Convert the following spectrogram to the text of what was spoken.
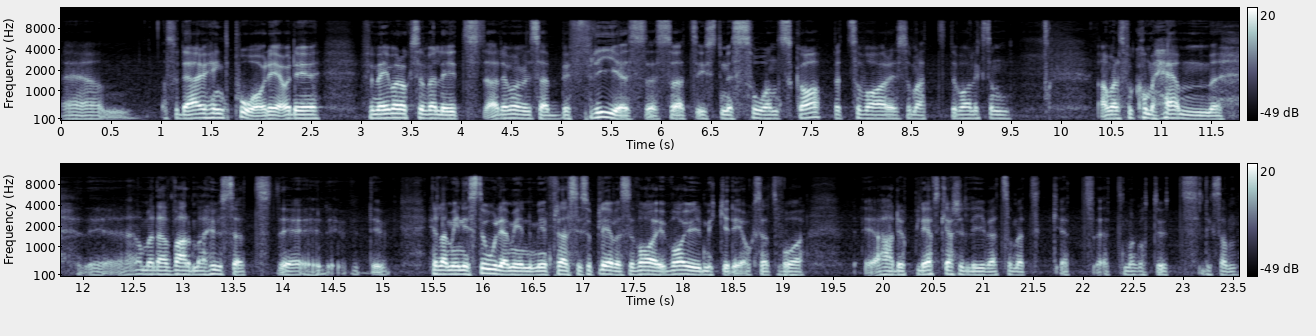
Eh, alltså det har ju hängt på och det, och det för mig var det också en väldigt, ja, det var en väldigt så här befrielse så att just med sonskapet så var det som att det var liksom Ja, men att få komma hem, det, ja, men det här varma huset. Det, det, det, hela min historia, min, min frälsningsupplevelse var, ju- var ju mycket det också. Att få, jag hade upplevt kanske livet som ett, ett, ett man gått ut, liksom,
